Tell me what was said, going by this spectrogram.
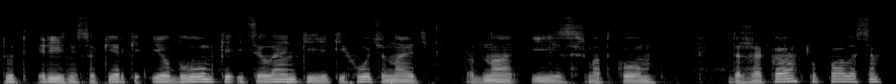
Тут різні сокирки, і обломки, і ціленькі, які хочу. Навіть одна із шматком держака попалася.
